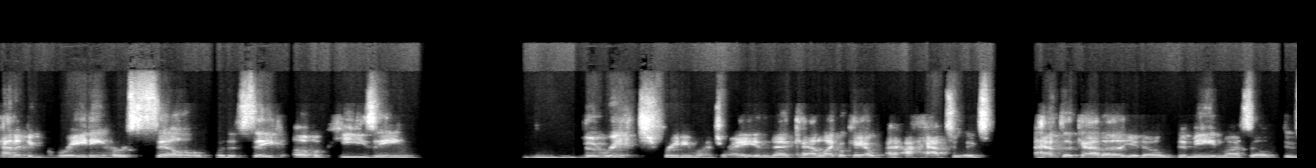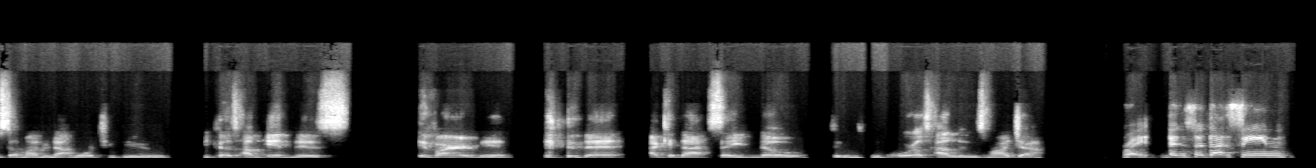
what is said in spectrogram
kind of degrading herself for the sake of appeasing the rich, pretty much, right? Isn't that kind of like, okay, I, I have to, I have to kind of, you know, demean myself, do something I do not want to do because I'm in this environment that I cannot say no to these people, or else I lose my job. Right. And so that scene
